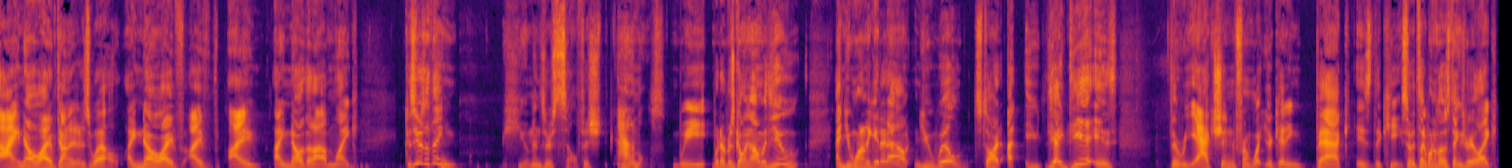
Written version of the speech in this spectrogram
I know I've done it as well. I know I've I've I I know that I'm like because here's the thing, humans are selfish animals. We whatever's going on with you, and you want to get it out, you will start. You, the idea is the reaction from what you're getting back is the key. So it's like one of those things where you're like,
